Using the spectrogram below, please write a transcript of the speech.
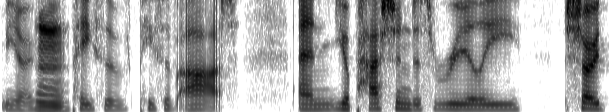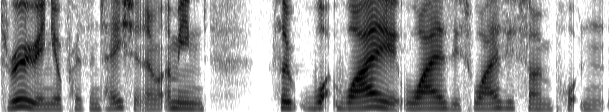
you know mm. piece of piece of art and your passion just really showed through in your presentation i mean so wh- why why is this why is this so important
